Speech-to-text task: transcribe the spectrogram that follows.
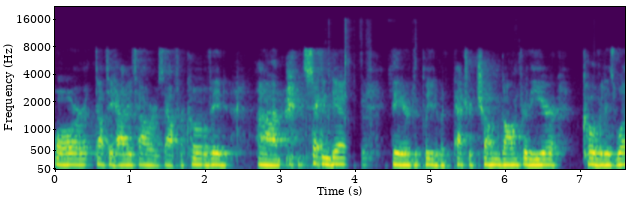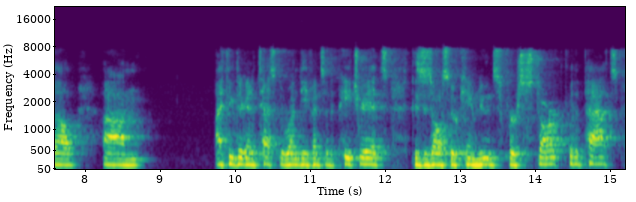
or Dont'a Hightower is out for COVID. Um, secondary, they are depleted with Patrick Chung gone for the year, COVID as well. Um, I think they're going to test the run defense of the Patriots. This is also Cam Newton's first start for the Pats.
